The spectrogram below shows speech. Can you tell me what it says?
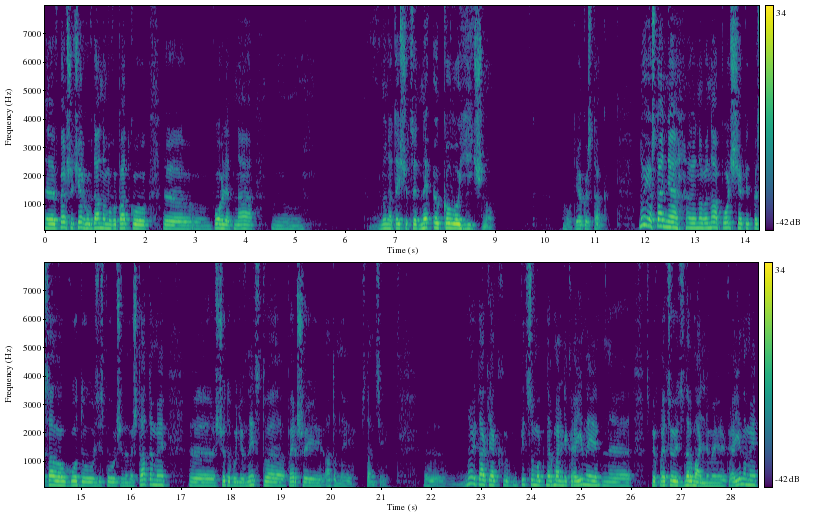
е, в першу чергу в даному випадку е, погляд на, ну, на те, що це не екологічно. От, якось так. Ну і остання новина: Польща підписала угоду зі Сполученими Штатами щодо будівництва першої атомної станції. Е, Ну і так як підсумок нормальні країни е, співпрацюють з нормальними країнами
